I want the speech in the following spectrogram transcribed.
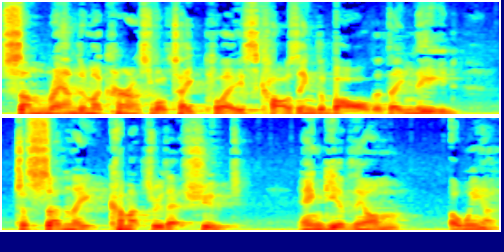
some random occurrence will take place, causing the ball that they need to suddenly come up through that chute and give them a win.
